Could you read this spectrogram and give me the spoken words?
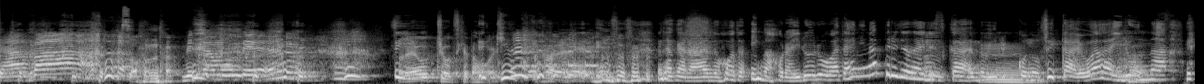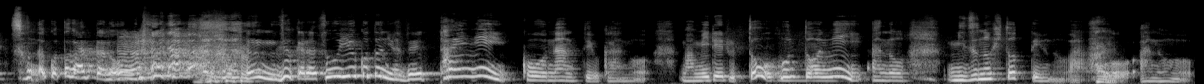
やばー。そんな。めちゃモテ。それを気をつけた方がいい。気をつけて。はい、だから、あの、ほら、今ほら、いろいろ話題になってるじゃないですか。あの、この世界はいろんな、え、そんなことがあったの？みたいな。うん。だから、そういうことには絶対に、こう、なんていうか、あの、まあ、見れると、本当に、あの、水の人っていうのは、こう、あの、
